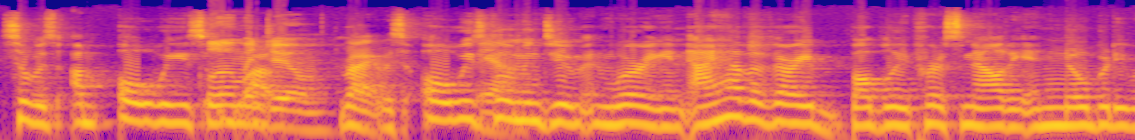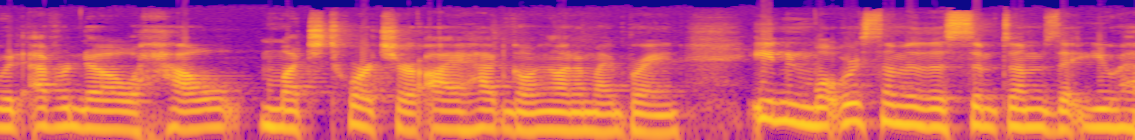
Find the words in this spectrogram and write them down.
So it was I'm always gloom and uh, doom. Right. It was always yeah. gloom and doom and worrying. And I have a very bubbly personality, and nobody would ever know how much torture I had going on in my brain. Eden, what were some of the symptoms that you had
